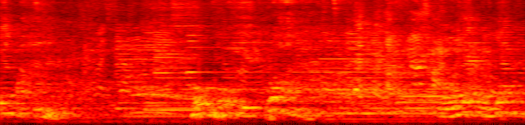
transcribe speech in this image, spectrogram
dân bạn hữu hữu nghiệp quá à. Hội dân bình dân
